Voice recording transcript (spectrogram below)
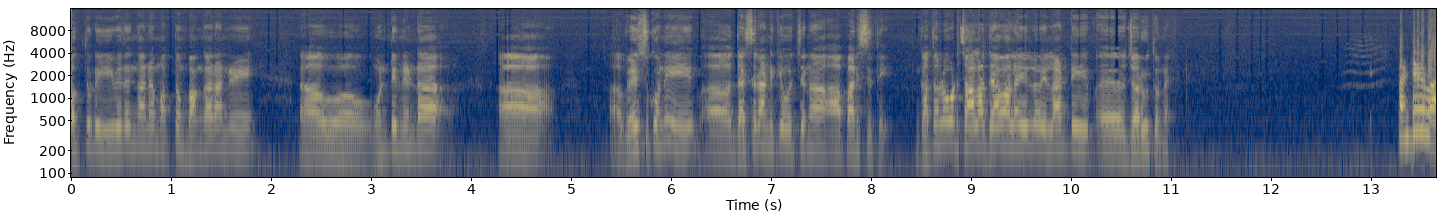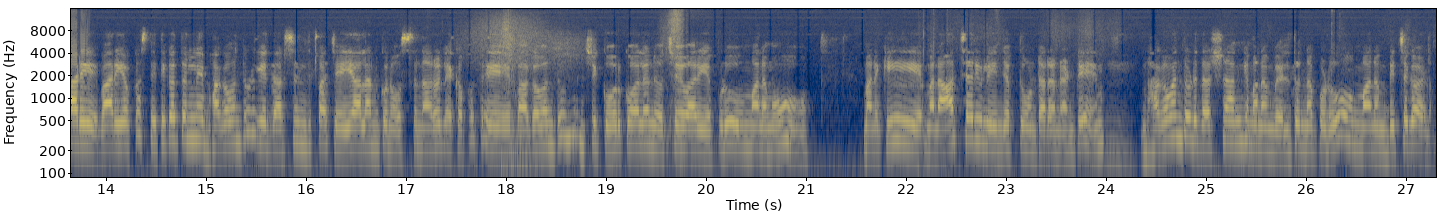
భక్తుడు ఈ విధంగానే మొత్తం బంగారాన్ని ఒంటి నిండా వేసుకొని దర్శనానికి వచ్చిన ఆ పరిస్థితి. గతంలో కూడా చాలా దేవాలయాల్లో ఇలాంటి జరుగుతున్నాయి. అంటే వారి వారి యొక్క స్థితిగతుల్ని భగవంతుడికి దర్శింప చేయాలనుకుని వస్తున్నారు. లేకపోతే భగవంతుడి నుంచి కోరుకోవాలని వచ్చేవారు ఎప్పుడు మనము మనకి మన ఆచార్యులు ఏం చెప్తూ ఉంటారని అంటే భగవంతుడి దర్శనానికి మనం వెళ్తున్నప్పుడు మనం బిచ్చగాడం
